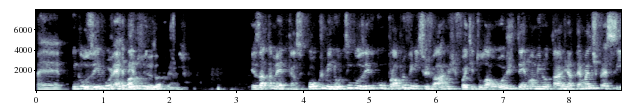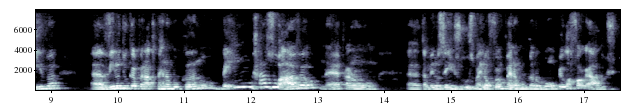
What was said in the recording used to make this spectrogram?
É, inclusive, Oito perdendo minutos. Exatamente, Cássio. Poucos minutos, inclusive com o próprio Vinícius Vargas, que foi titular hoje, tendo uma minutagem até mais expressiva, uh, vindo do Campeonato Pernambucano bem razoável, né? Para não uh, também não ser injusto, mas não foi um Pernambucano bom pelo Afogados.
